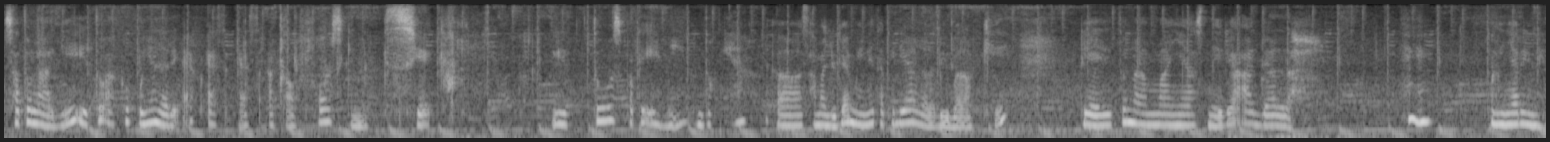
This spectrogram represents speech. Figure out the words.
Satu lagi itu aku punya dari FSS atau For Skin Shake. Itu seperti ini bentuknya. Uh, sama juga mini tapi dia agak lebih bulky. Dia itu namanya sendiri adalah lagi nyari nih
